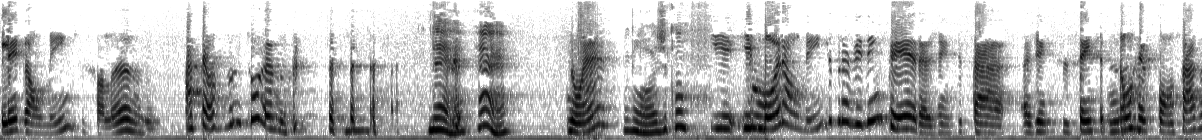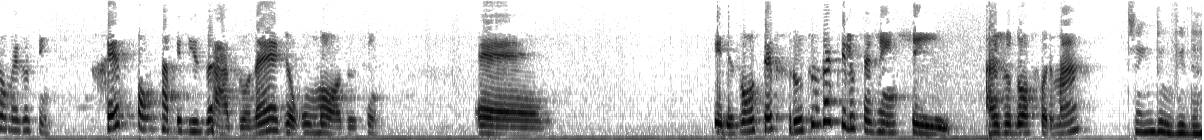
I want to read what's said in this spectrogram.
legalmente falando, até os 18 anos. É, é. não é? Lógico. E, e moralmente para a vida inteira. A gente tá, a gente se sente não responsável, mas assim, responsabilizado, né? De algum modo, assim. É, eles vão ser frutos daquilo que a gente ajudou a formar, Sem dúvida.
